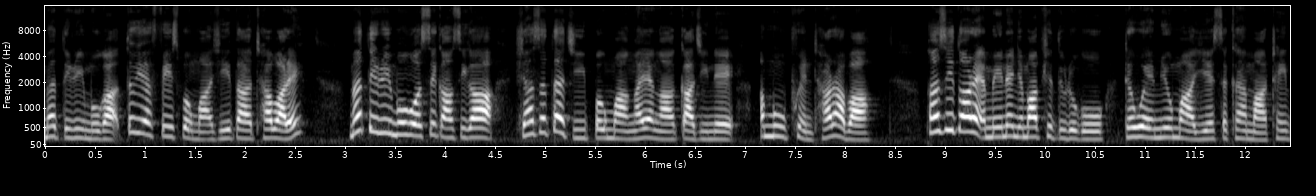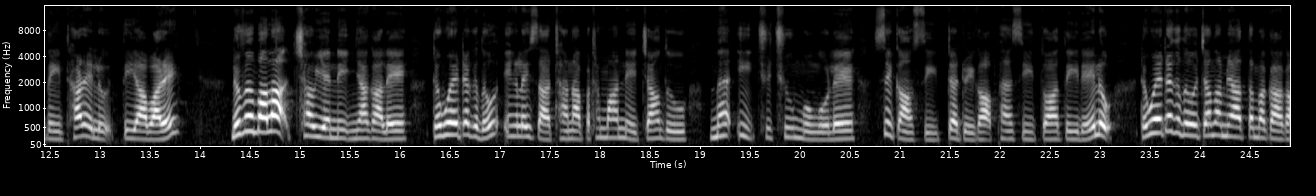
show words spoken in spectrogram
မတ်တီရီမိုးကသူ့ရဲ့ Facebook မှာရေးသားထားပါတယ်။ မတ်တီရီမိုးကိုစစ်ကောင်စီကရာဇသက်ကြီးပုံမှန်905ကကြီးနဲ့အမှုဖွင့်ထားတာပါ။ဖမ်းဆီးသွားတဲ့အမေနဲ့ညီမဖြစ်သူတို့ကိုဒဝယ်မြို့မှာရဲစခန်းမှာထိန်းသိမ်းထားတယ်လို့သိရပါတယ်။နိုဝင်ဘာလ6ရက်နေ့ညကလည်းဒဝဲတက္ကသိုလ်အင်္ဂလိပ်စာဌာနပထမနှစ်ကျောင်းသူမတ်ဤချူချူမွန်ကိုလည်းစစ်ကောင်စီတပ်တွေကဖမ်းဆီးသွားသေးတယ်လို့ဒဝဲတက္ကသိုလ်ကျောင်းသားများတမကက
